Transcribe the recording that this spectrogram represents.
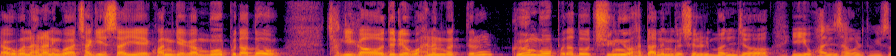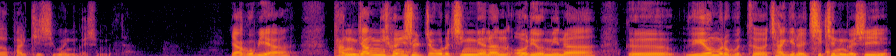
야곱은 하나님과 자기 사이의 관계가 무엇보다도 자기가 얻으려고 하는 것들, 그 무엇보다도 중요하다는 것을 먼저 이 환상을 통해서 밝히시고 있는 것입니다. 야곱이야 당장 현실적으로 직면한 어려움이나 그 위험으로부터 자기를 지키는 것이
